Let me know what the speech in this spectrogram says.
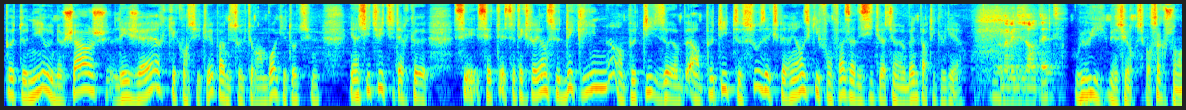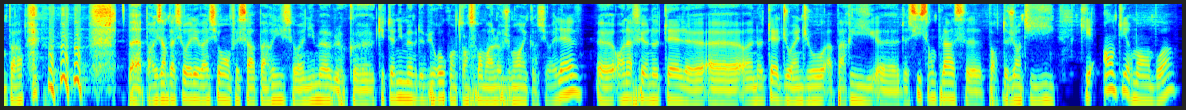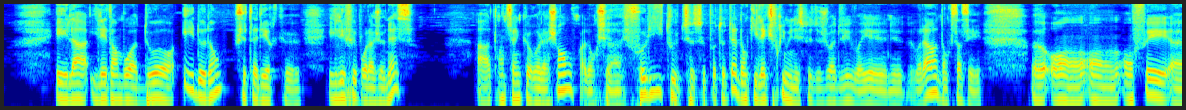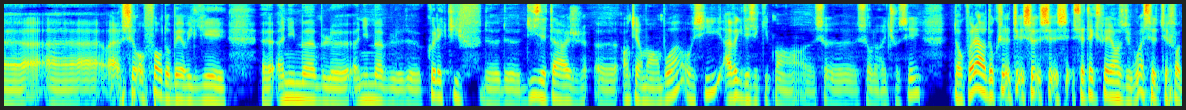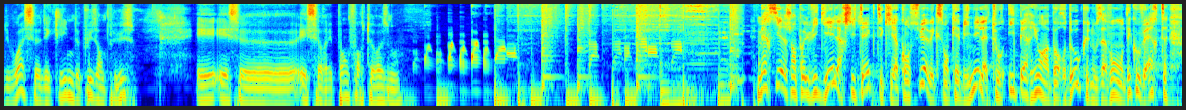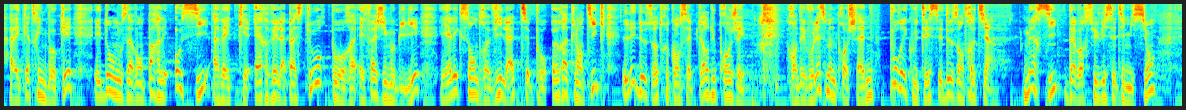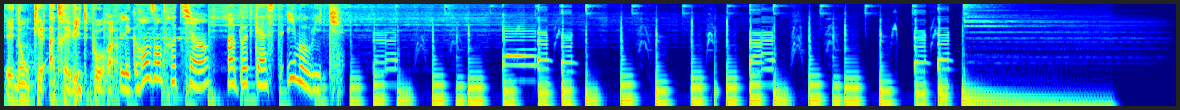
peut tenir une charge légère qui est constituée par une structure en bois qui est au-dessus. Et ainsi de suite. C'est-à-dire que cette, cette, expérience se décline en petites, en petites sous-expériences qui font face à des situations urbaines particulières. Vous en avez déjà en tête? Oui, oui, bien sûr. C'est pour ça que je vous en parle. ben, par exemple, la surélévation, on fait ça à Paris sur un immeuble qui est un immeuble de bureau qu'on transforme en logement et qu'on surélève. Euh, on a fait un hôtel, euh, un hôtel Joe Joe à Paris de 600 places, porte de Gentilly, qui est entièrement en bois et là, il est en bois dehors et dedans, c'est-à-dire que il est fait pour la jeunesse à 35 euros la chambre. Donc c'est une folie tout ce, ce pot hôtel. Donc il exprime une espèce de joie de vivre, vous voyez. Voilà. Donc ça c'est. Euh, on, on, on, fait euh, euh, au fort d'Aubervilliers euh, un immeuble, un immeuble de collectif de, de 10 étages euh, entièrement en bois aussi, avec des équipements euh, sur, sur, le rez-de-chaussée. Donc voilà. Donc cette expérience du bois, cet effort du bois se décline de plus en plus et, se répand fort heureusement. Merci à Jean-Paul Viguier, l'architecte qui a conçu avec son cabinet la tour Hyperion à Bordeaux que nous avons découverte avec Catherine Boquet et dont nous avons parlé aussi avec Hervé Lapastour pour Eiffage Immobilier et Alexandre Villatte pour Euratlantique, les deux autres concepteurs du projet. Rendez-vous la semaine prochaine pour écouter ces deux entretiens. Merci d'avoir suivi cette émission et donc à très vite pour Les grands entretiens, un podcast Imo Week.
